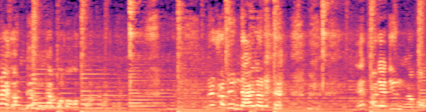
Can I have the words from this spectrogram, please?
น่าคนดึงอะบอกน่าเขาดึงได้แล้วเนี่ยเอ็นพอได้ดึงอะบอก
